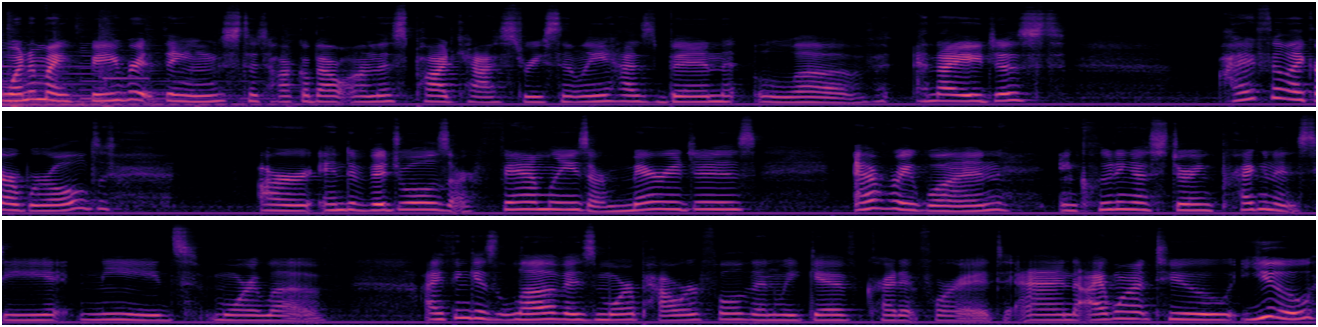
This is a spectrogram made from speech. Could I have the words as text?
One of my favorite things to talk about on this podcast recently has been love. And I just I feel like our world, our individuals, our families, our marriages, everyone, including us during pregnancy, needs more love. I think his love is more powerful than we give credit for it. And I want to, you,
